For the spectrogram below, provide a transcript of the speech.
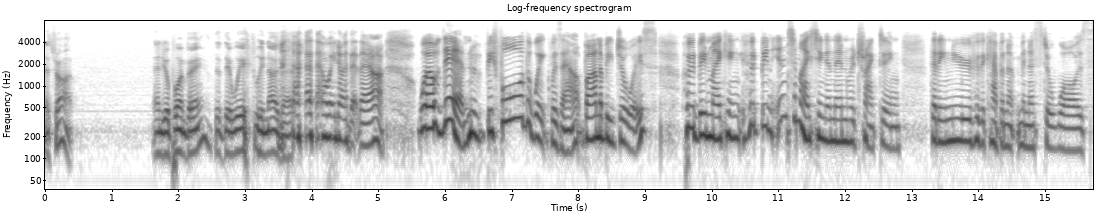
that's right. And your point being that they're weird. We know that. we know that they are. Well, then, before the week was out, Barnaby Joyce, who'd been making, who'd been intimating and then retracting that he knew who the cabinet minister was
